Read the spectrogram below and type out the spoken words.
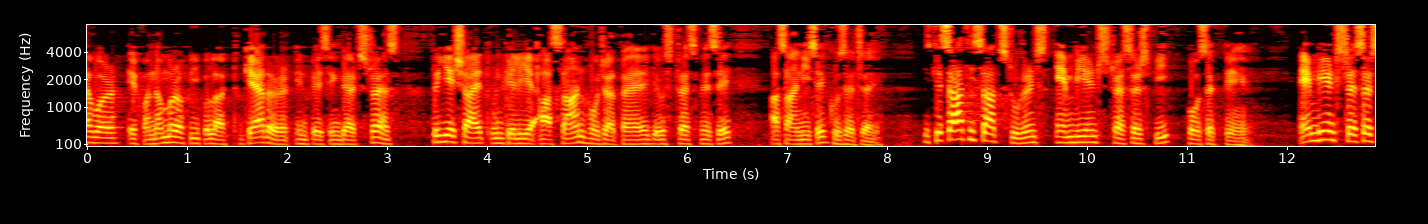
however if a number of people are together in passing that stress تو یہ شاید ان کے لیے آسان ہو جاتا ہے کہ اسٹریس میں سے آسانی سے گزر جائے اس کے ساتھ ہی ساتھ اسٹوڈینٹس ایمبیئنٹ اسٹریسرس بھی ہو سکتے ہیں ایمبیئنٹ اسٹریسرس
